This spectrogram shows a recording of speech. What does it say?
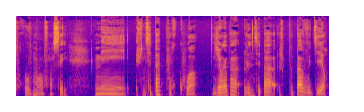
trouve-moi en français. Mais je ne sais pas pourquoi. Pas, je ne sais pas, je peux pas vous dire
